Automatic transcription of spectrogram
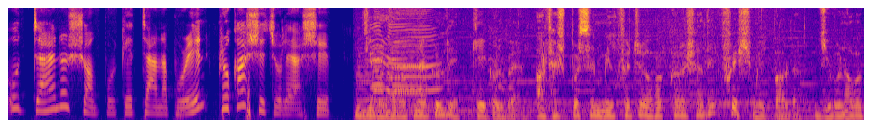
ও ডায়ানার সম্পর্কে টানাপোড়েন প্রকাশ্যে চলে আসে। জীবন অবাক না করলে কে করবে আঠাশ পার্সেন্ট মিল্ক ফ্যাটের অবাক করার সাথে ফ্রেশ মিল্ক পাউডার জীবন অবাক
